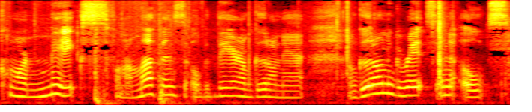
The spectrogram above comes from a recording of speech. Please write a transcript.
corn mix for my muffins over there. I'm good on that. I'm good on the grits and the oats.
